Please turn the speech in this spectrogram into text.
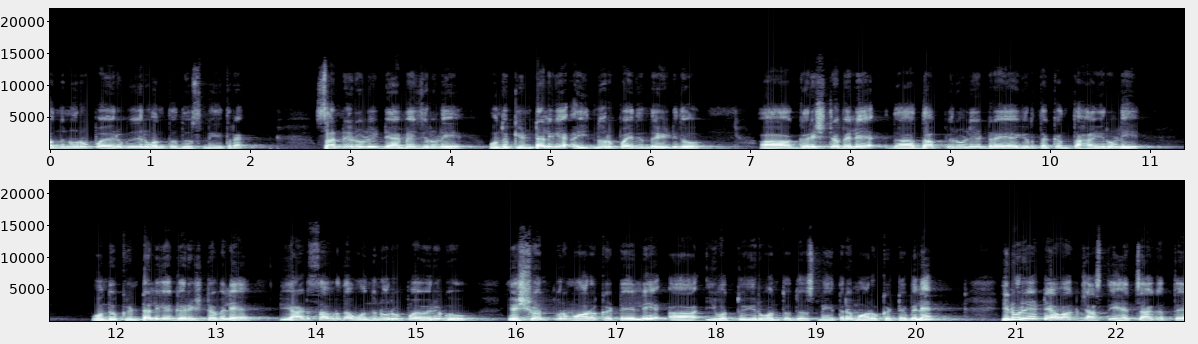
ಒಂದು ನೂರು ರೂಪಾಯಿವರೆಗೂ ಇರುವಂಥದ್ದು ಸ್ನೇಹಿತರೆ. ಸಣ್ಣ ಈರುಳ್ಳಿ, ಡ್ಯಾಮೇಜ್ ಈರುಳ್ಳಿ, ಒಂದು ಕ್ವಿಂಟಲ್ಗೆ ಐದುನೂರು ರೂಪಾಯಿದಿಂದ ಹಿಡಿದು ಗರಿಷ್ಠ ಬೆಲೆ ದಪ್ಪ ಈರುಳ್ಳಿ, ಡ್ರೈ ಆಗಿರ್ತಕ್ಕಂತಹ ಈರುಳ್ಳಿ, ಒಂದು ಕ್ವಿಂಟಲ್ಗೆ ಗರಿಷ್ಠ ಬೆಲೆ ಎರಡು ಸಾವಿರದ ಒಂದು ನೂರು ರೂಪಾಯಿವರೆಗೂ ಯಶವಂತಪುರ ಮಾರುಕಟ್ಟೆಯಲ್ಲಿ ಇವತ್ತು ಇರುವಂಥದ್ದು ಸ್ನೇಹಿತರೆ, ಮಾರುಕಟ್ಟೆ ಬೆಲೆ. ಇನ್ನು ರೇಟ್ ಯಾವಾಗ ಜಾಸ್ತಿ ಹೆಚ್ಚಾಗುತ್ತೆ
